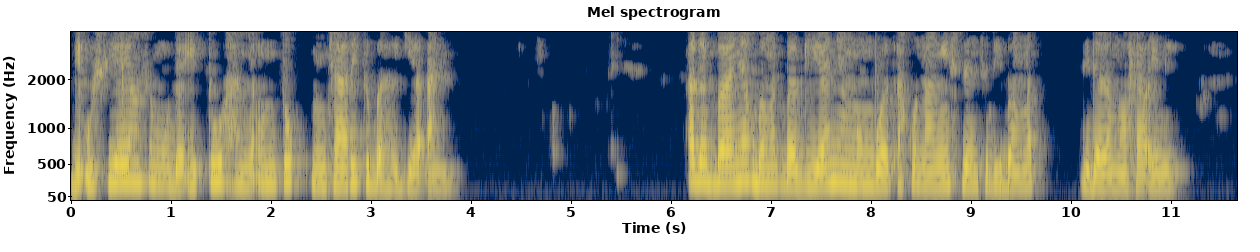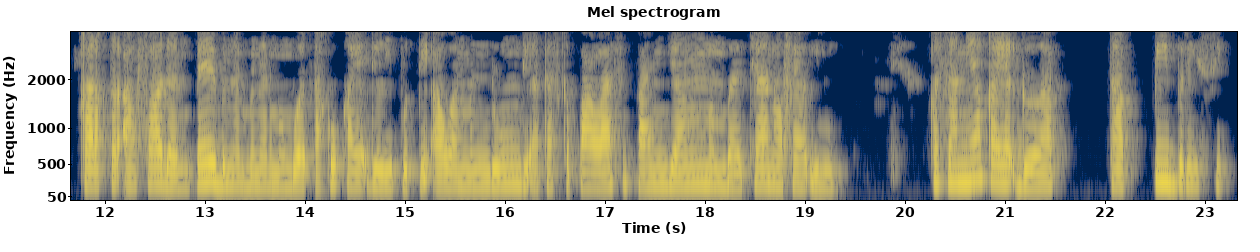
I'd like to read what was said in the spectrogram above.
di usia yang semuda itu hanya untuk mencari kebahagiaan. Ada banyak banget bagian yang membuat aku nangis dan sedih banget di dalam novel ini. Karakter Ava dan P benar-benar membuat aku kayak diliputi awan mendung di atas kepala sepanjang membaca novel ini. Kesannya kayak gelap, tapi berisik.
